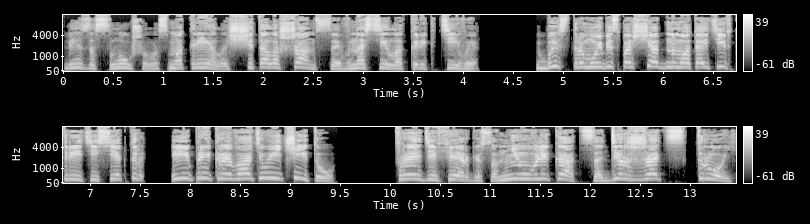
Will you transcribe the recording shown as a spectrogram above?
Лиза слушала, смотрела, считала шансы, вносила коррективы. Быстрому и беспощадному отойти в третий сектор и прикрывать Уичиту. Фредди Фергюсон, не увлекаться, держать строй.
